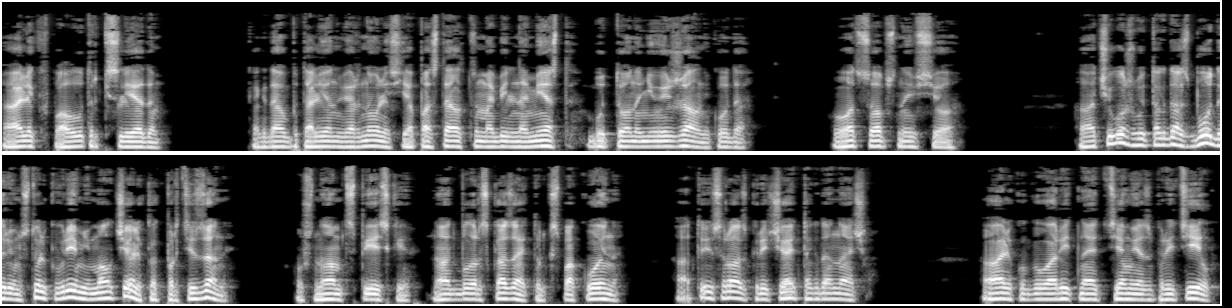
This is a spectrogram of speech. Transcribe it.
Алик в полуторке следом. Когда в батальон вернулись, я поставил автомобиль на место, будто он и не уезжал никуда. Вот, собственно, и все. А чего же вы тогда с Бодарем столько времени молчали, как партизаны? Уж нам-то с Петькой надо было рассказать, только спокойно. А ты сразу кричать тогда начал. Альку говорить на эту тему я запретил.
